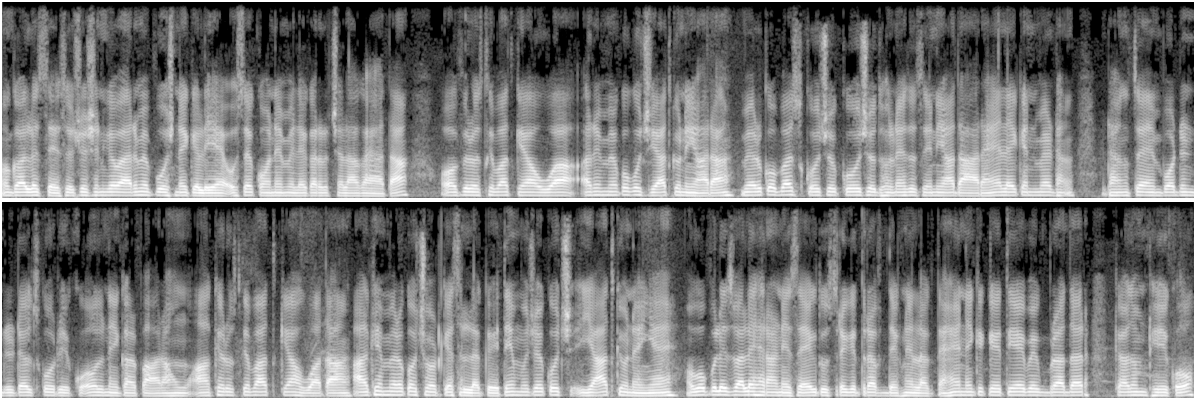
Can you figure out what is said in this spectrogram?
गर्ल से सिचुएशन के बारे में पूछने के लिए उसे कोने में लेकर चला गया था। और फिर उसके बाद क्या हुआ? अरे, मेरे को कुछ याद क्यों नहीं आ रहा? मेरे को बस कुछ कुछ धुलने से सीन याद आ रहे हैं, लेकिन मैं ढंग ढंग से इम्पोर्टेंट डिटेल्स को रिकॉल नहीं कर पा रहा हूँ। आखिर उसके बाद क्या हुआ था? आखिर मेरे को चोट कैसे लग गई थी? मुझे कुछ याद क्यों नहीं है? और वो पुलिस वाले हैरानी से एक दूसरे की तरफ़ देखने लगते हैं। नहीं कहती है बिग ब्रदर क्या तुम ठीक हो?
